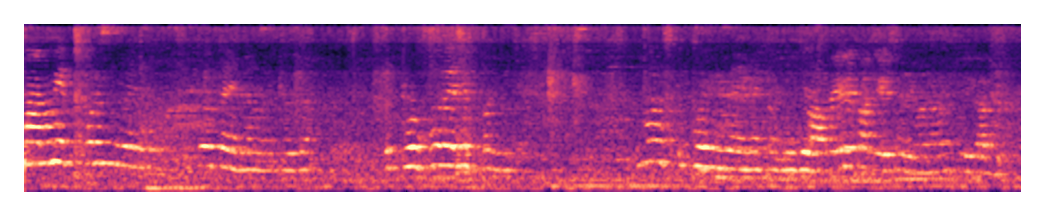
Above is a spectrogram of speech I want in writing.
మమ్మీ ఎప్పుడు ఇప్పుడు వేరే ఇప్పుడు వేరే పని ఇప్పుడు వేరే పని నేను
